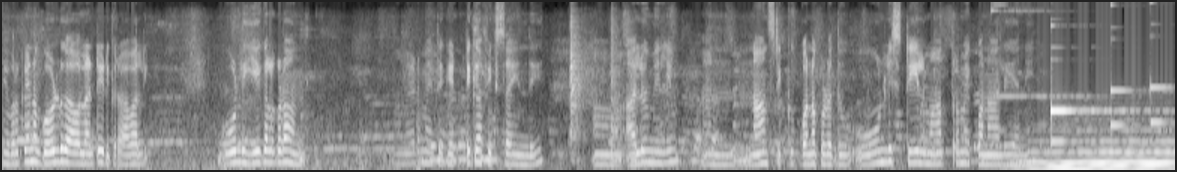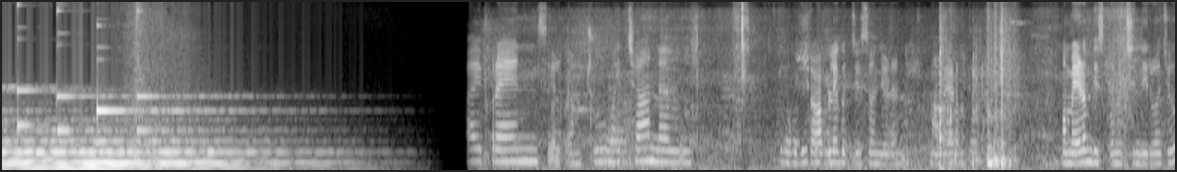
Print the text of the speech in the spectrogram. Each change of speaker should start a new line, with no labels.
ఎవరికైనా గోల్డ్ కావాలంటే ఇక్కడికి రావాలి. గోల్డ్ ఈగలు కూడా ఉంది. మా మేడం అయితే గట్టిగా ఫిక్స్ అయింది. ఆ, అల్యూమినియం నాన్ స్టిక్ కొనకూడదు. ఓన్లీ స్టీల్ మాత్రమే కొనాలి అని. Hi friends welcome to my channel. షాప్లోకి వచ్చేసాను చూడండి మా మేడంతో మా మేడం తీసుకొని వచ్చింది ఈరోజు.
